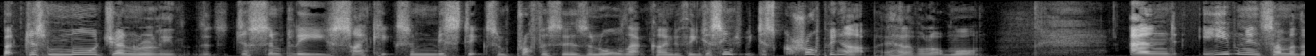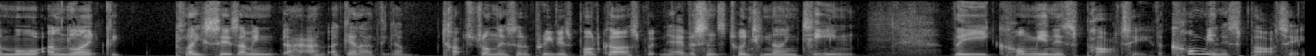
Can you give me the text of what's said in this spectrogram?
But just more generally, just simply psychics and mystics and prophecies and all that kind of thing just seems to be just cropping up a hell of a lot more. And even in some of the more unlikely places, I mean, again, I think I've touched on this in a previous podcast, but ever since 2019, the Communist Party, the Communist Party,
